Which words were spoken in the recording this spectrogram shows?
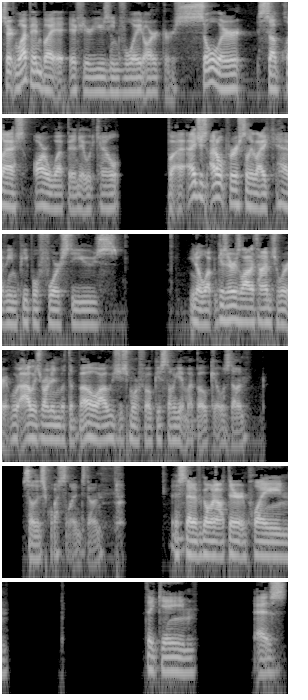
certain weapon, but if you're using void, arc, or solar subclass R weapon, it would count. But I just I don't personally like having people forced to use, you know what? Because there's a lot of times where, where I was running with the bow, I was just more focused on getting my bow kills done. So this quest line's done instead of going out there and playing the game as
